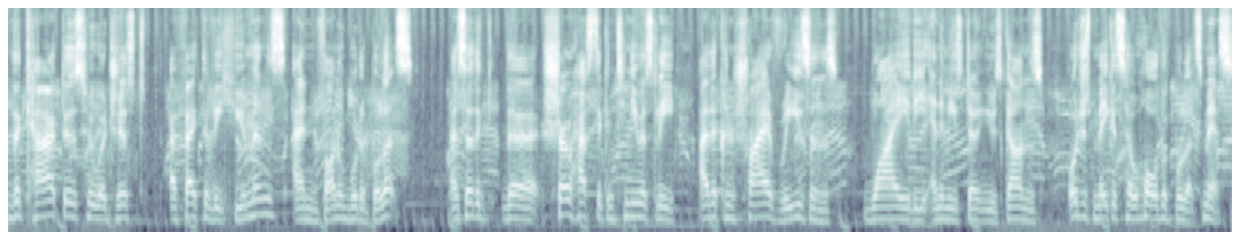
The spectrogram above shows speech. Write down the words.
the characters who are just effectively humans and vulnerable to bullets. And so the, the show has to continuously either contrive reasons why the enemies don't use guns, or just make it so all the bullets miss,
